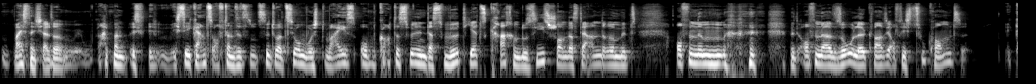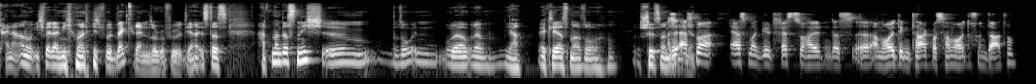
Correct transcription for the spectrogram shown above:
weiß nicht, also hat man, ich, ich sehe ganz oft dann Situationen, wo ich weiß, um Gottes Willen, das wird jetzt krachen. Du siehst schon, dass der andere mit offenem, mit offener Sohle quasi auf dich zukommt. Keine Ahnung, ich werde da niemand, ich würde wegrennen, so gefühlt. Ja, ist das, hat man das nicht ähm, so in, oder, oder ja, erklär es mal so. Schiss an Also erstmal, erstmal gilt festzuhalten, dass äh, am heutigen Tag, was haben wir heute für ein Datum?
